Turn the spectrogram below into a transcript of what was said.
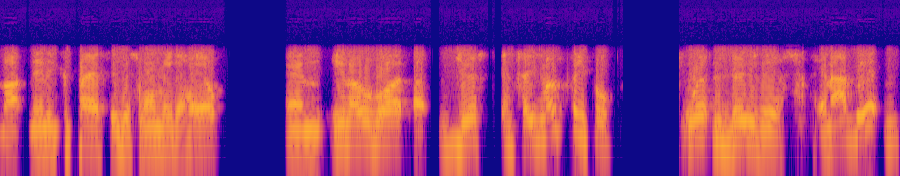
not in any capacity, just wanted me to help. And you know what? Uh, just and see, most people wouldn't do this, and I didn't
